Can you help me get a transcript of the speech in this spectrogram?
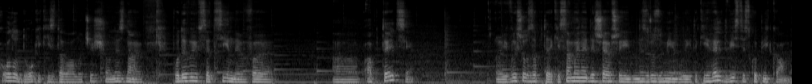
холодок якийсь давало, чи що, не знаю. Подивився ціни в аптеці. І вийшов з аптеки. Самий найдешевший, незрозумілий такий гель 200 з копійками.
